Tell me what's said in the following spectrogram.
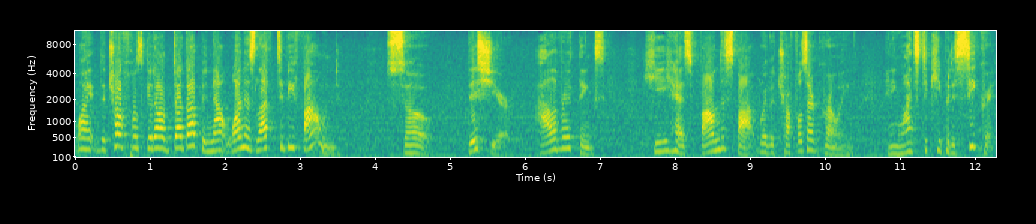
Why, the truffles get all dug up and not one is left to be found. So, this year, Oliver thinks he has found the spot where the truffles are growing, and he wants to keep it a secret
